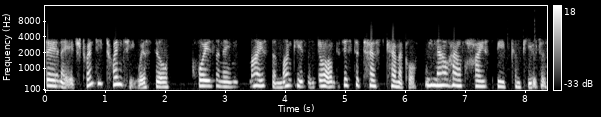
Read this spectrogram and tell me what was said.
day and age, 2020, we're still poisoning mice and monkeys and dogs just to test chemicals. We now have high speed computers.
